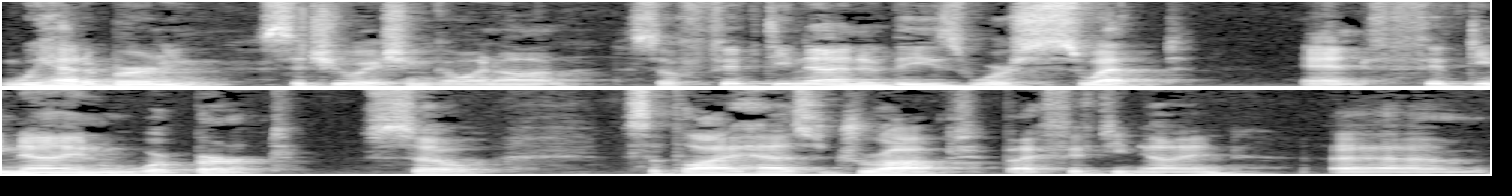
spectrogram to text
we had a burning situation going on. So 59 of these were swept and 59 were burnt. So supply has dropped by 59. Um,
